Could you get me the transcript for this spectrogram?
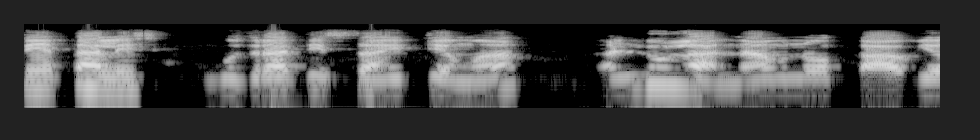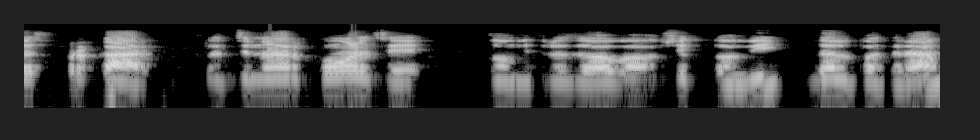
તેતાલીસ ગુજરાતી સાહિત્યમાં અંડુલા નામનો કાવ્ય પ્રકાર રચનાર કોણ છે? તો મિત્રો જવાબ આવશે કવિ દલપતરામ.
